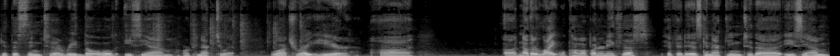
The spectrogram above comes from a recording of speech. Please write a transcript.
get this thing to read the old ECM or connect to it. Watch right here. Uh, another light will come up underneath this if it is connecting to the ECM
